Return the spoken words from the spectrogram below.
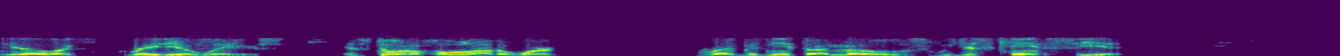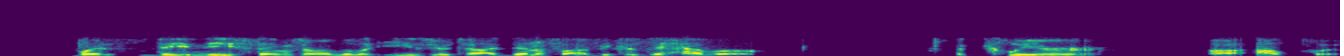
You know, like radio waves. It's doing a whole lot of work right beneath our nose. We just can't see it. but they, these things are a little easier to identify because they have a a clear uh, output.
